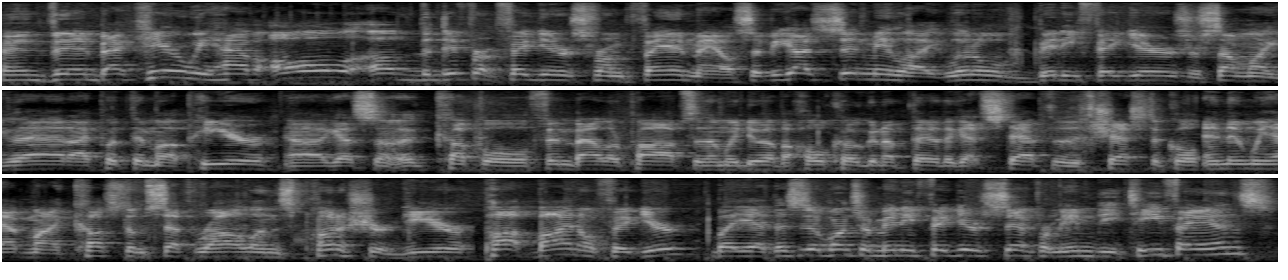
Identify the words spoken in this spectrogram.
And then back here we have all of the different figures from fan mail. So if you guys send me like little bitty figures or something like that, I put them up here. Uh, I got some, a couple Finn Balor pops and then we do have a Hulk Hogan up there that got stabbed through the chesticle. And then we have my custom Seth Rollins Punisher gear pop vinyl figure. But yeah, this is a bunch of mini figures sent from MDT fans.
